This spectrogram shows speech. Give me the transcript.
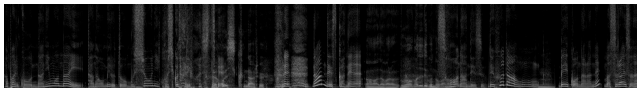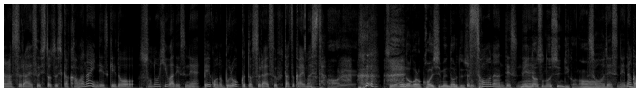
やっぱりこう何もない棚を見ると無性に欲しくなりまして、欲しくなる。あれ何ですかね？ああだから不安が出てくるのかな？そうなんですよ。で普段、うん、ベーコンならね、まあ、スライスならスライス一つしか買わないんですけどその日はですねベーコンのブロックとスライス2つ買いました。あれ。それもだから買い占めになるでしょ？そうなんですね。みんなその心理かな。そうですね。なんか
